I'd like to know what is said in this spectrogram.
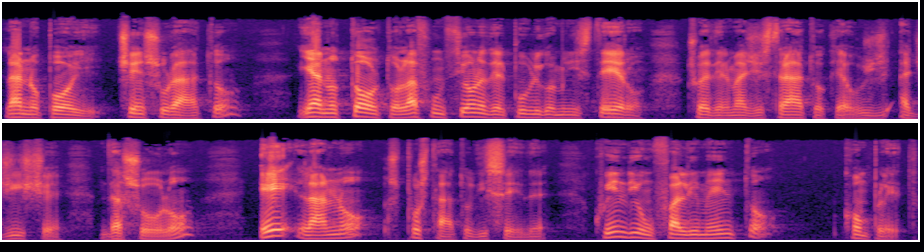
l'hanno poi censurato, gli hanno tolto la funzione del pubblico ministero, cioè del magistrato che agisce da solo, e l'hanno spostato di sede. Quindi un fallimento completo.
